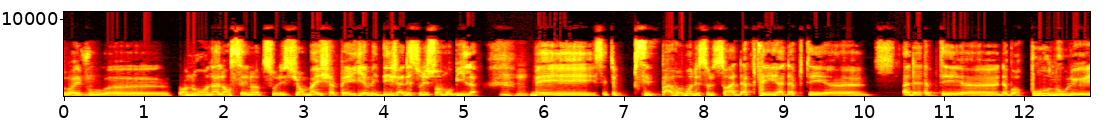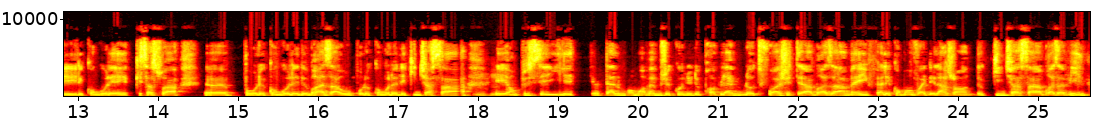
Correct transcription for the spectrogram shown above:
Voyez-vous, euh, quand nous on a lancé notre solution Maïcha Pay, il y avait déjà des solutions mobiles, mm-hmm. mais c'était c'est pas vraiment des solutions adaptées, adaptées, euh, adaptées euh, d'abord pour nous les, les, Congolais, que ce soit euh, pour le Congolais de Brazza ou pour le Congolais de Kinshasa. Mm-hmm. Et en plus, il est totalement, moi-même, j'ai connu de problèmes. L'autre fois, j'étais à Brazza, mais il fallait qu'on m'envoie de l'argent de Kinshasa à Brazzaville.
